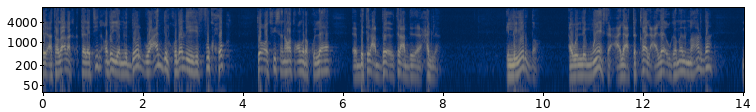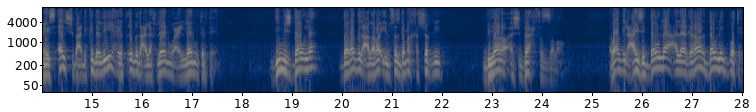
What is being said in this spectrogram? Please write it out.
هطلع لك 30 قضية من الدرج وعند القضاة اللي يهفوك حكم تقعد فيه سنوات عمرك كلها آه، بتلعب بتلعب حجله اللي يرضى أو اللي موافق على اعتقال علاء وجمال النهارده ما يسألش بعد كده ليه هيتقبض على فلان وعلان وترتان. دي مش دولة ده راجل على رأي الأستاذ جمال خشاقجي بيرى أشباح في الظلام. راجل عايز الدولة على غرار دولة بوتين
